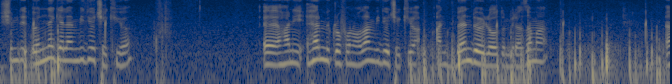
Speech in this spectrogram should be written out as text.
şimdi önüne gelen video çekiyor. E, hani her mikrofonu olan video çekiyor. Hani ben de öyle oldum biraz ama e,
